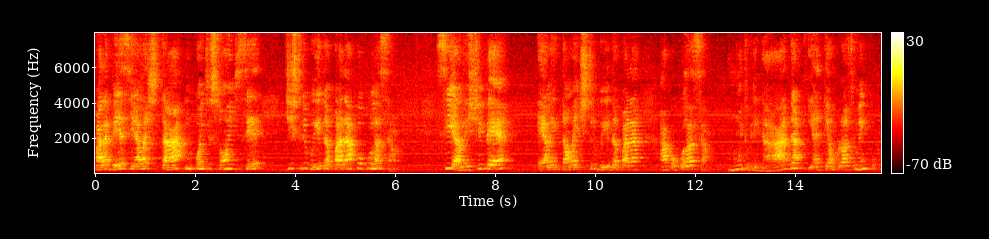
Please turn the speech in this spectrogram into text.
para ver se ela está em condições de ser distribuída para a população. Se ela estiver, então é distribuída para a população. Muito obrigada e até o próximo encontro.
